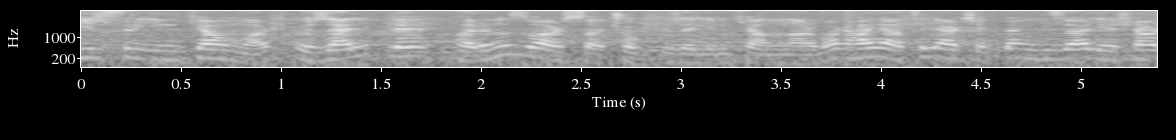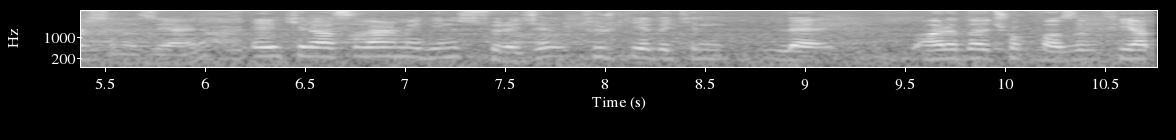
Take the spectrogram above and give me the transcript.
Bir sürü imkan var. Özellikle paranız varsa çok güzel imkanlar var. Hayatı gerçekten güzel yaşarsınız yani. Ev kirası vermediğiniz sürece Türkiye'dekiyle arada çok fazla bir fiyat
